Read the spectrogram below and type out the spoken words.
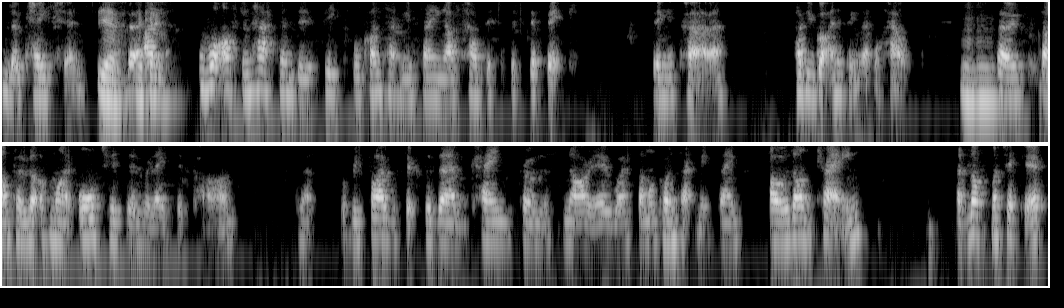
location. Yeah, But I- okay. What often happens is people will contact me saying, I've had this specific thing occur. Have you got anything that will help? hmm So, for example, a lot of my autism related cards, about probably five or six of them came from a scenario where someone contacted me saying, I was on train, I'd lost my ticket,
